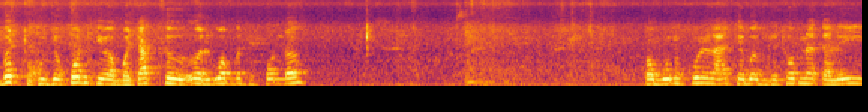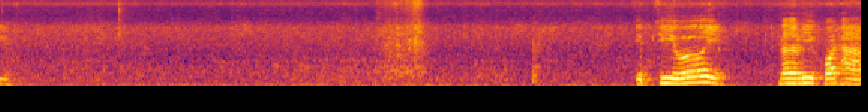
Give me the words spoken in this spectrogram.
เบิดทุกทุกคนที่ว่าบ่จักคือเอิ้นรวมเบิดทุกคนเด้อขอบุญคุณหลายที่เบิ่งที่ชมนาตาลีเอฟซีเอ้ยนาตาลีขอถาม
